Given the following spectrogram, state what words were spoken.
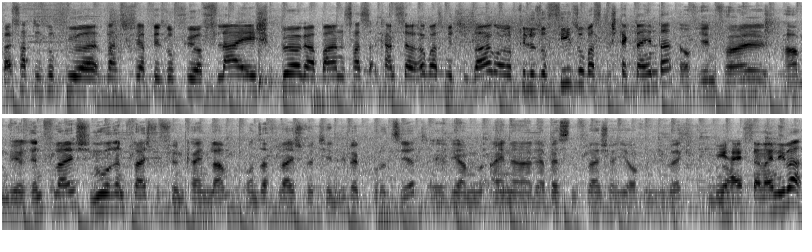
Was habt ihr so für, was habt ihr so für Fleisch, Burger, Buns? Hast, kannst du da irgendwas mit zu sagen? Eure Philosophie, so was steckt dahinter? Auf jeden Fall haben wir Rindfleisch, nur Rindfleisch, wir führen kein Lamm. Unser Fleisch wird hier in Lübeck produziert. Wir haben einer der besten Fleischer hier auch in Lübeck. Wie heißt der, mein Lieber?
